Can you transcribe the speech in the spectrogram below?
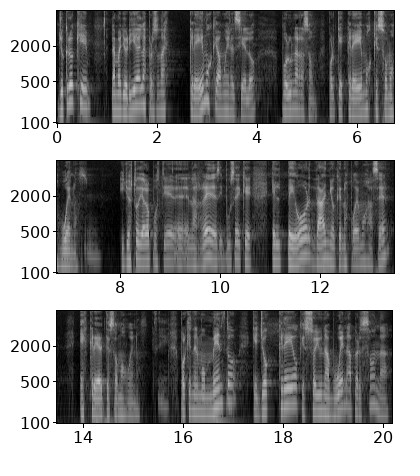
yo creo que la mayoría de las personas creemos que vamos a ir al cielo por una razón, porque creemos que somos buenos. Mm. Y yo esto lo posteé en las redes y puse que el peor daño que nos podemos hacer es creer que somos buenos. Porque en el momento que yo creo que soy una buena persona,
